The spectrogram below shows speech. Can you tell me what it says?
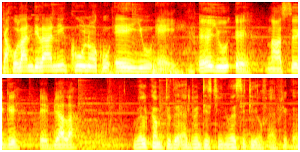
chakulandilani kuno ku AUA. AUA na-asị ebiala welcome to the Adventist University of Africa.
